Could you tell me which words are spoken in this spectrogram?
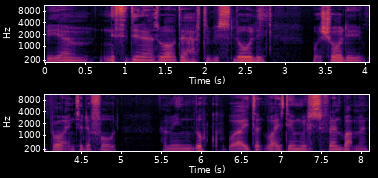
be um, knitted in as well. They have to be slowly but surely brought into the fold. I mean, look what he's, what he's doing with Sven Botman.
